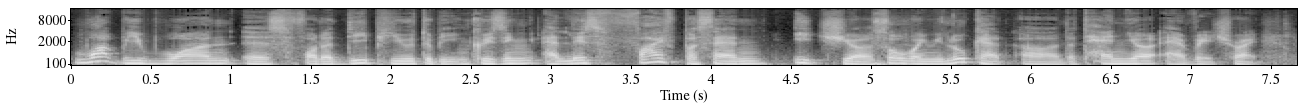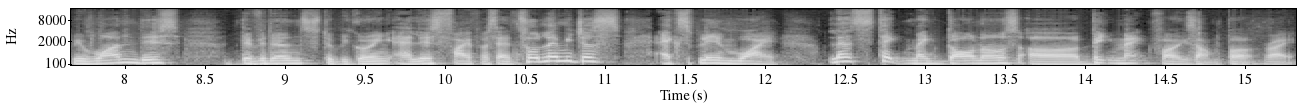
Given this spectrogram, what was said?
what we want is for the DPU to be increasing at least 5% each year. So when we look at uh, the 10 year average, right, we want these dividends to be growing at least 5%. So let me just explain why. Let's take McDonald's uh, Big Mac, for example, right?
